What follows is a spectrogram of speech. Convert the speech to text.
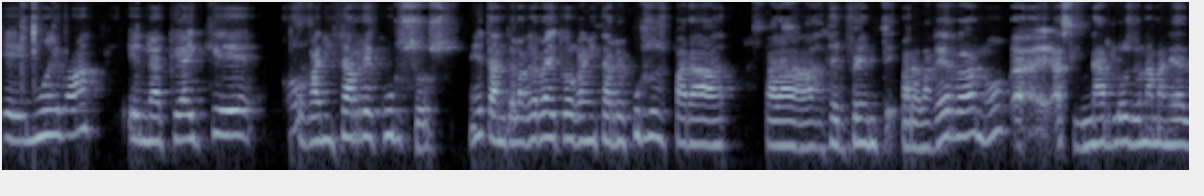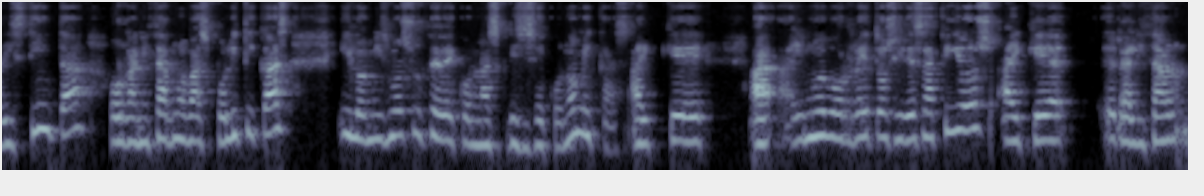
eh, nueva en la que hay que organizar recursos. ¿eh? Tanto la guerra hay que organizar recursos para, para hacer frente para la guerra, ¿no? asignarlos de una manera distinta, organizar nuevas políticas y lo mismo sucede con las crisis económicas. Hay que hay nuevos retos y desafíos, hay que realizar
